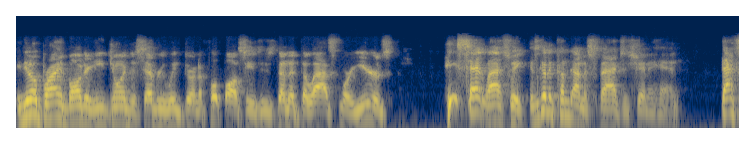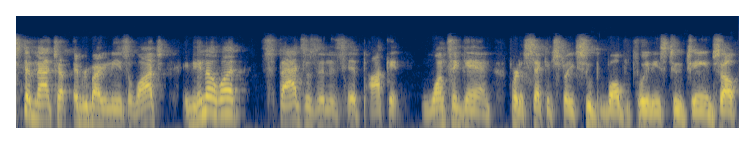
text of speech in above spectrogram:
And you know, Brian Balder, he joins us every week during the football season. He's done it the last four years. He said last week, it's going to come down to Spags and Shanahan. That's the matchup everybody needs to watch. And you know what? Spags was in his hip pocket once again for the second straight Super Bowl between these two teams. So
